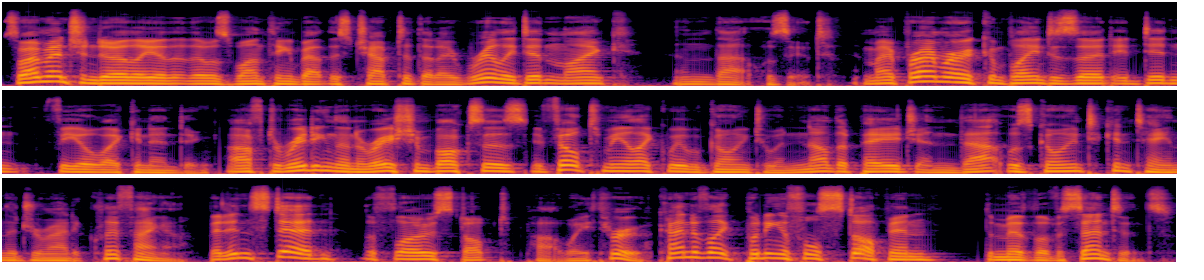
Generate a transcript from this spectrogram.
So I mentioned earlier that there was one thing about this chapter that I really didn't like, and that was it. My primary complaint is that it didn't feel like an ending. After reading the narration boxes, it felt to me like we were going to another page and that was going to contain the dramatic cliffhanger. But instead, the flow stopped partway through. Kind of like putting a full stop in the middle of a sentence.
